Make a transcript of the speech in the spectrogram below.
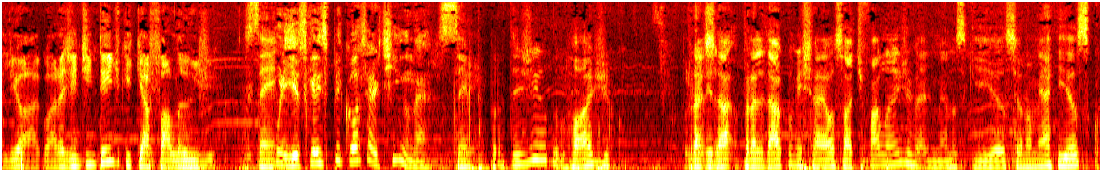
Ali, ó, agora a gente entende o que que é a falange. Sem- Por isso que ele explicou certinho, né? Sempre protegido, lógico. Porque Pra essa- lidar, pra lidar com o Michael só de falange, velho. Menos que eu, se eu não me arrisco.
